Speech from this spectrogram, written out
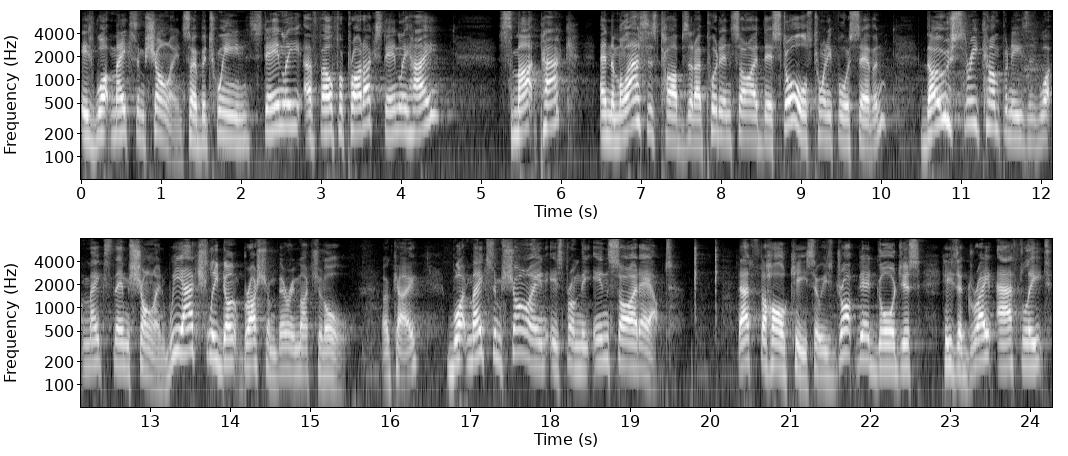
is what makes them shine. So between Standlee uh, alfalfa products, Standlee hay, SmartPak, and the molasses tubs that I put inside their stalls 24 7, those three companies is what makes them shine. We actually don't brush them very much at all. Okay? What makes them shine is from the inside out. That's the whole key. So he's drop dead gorgeous. He's a great athlete.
